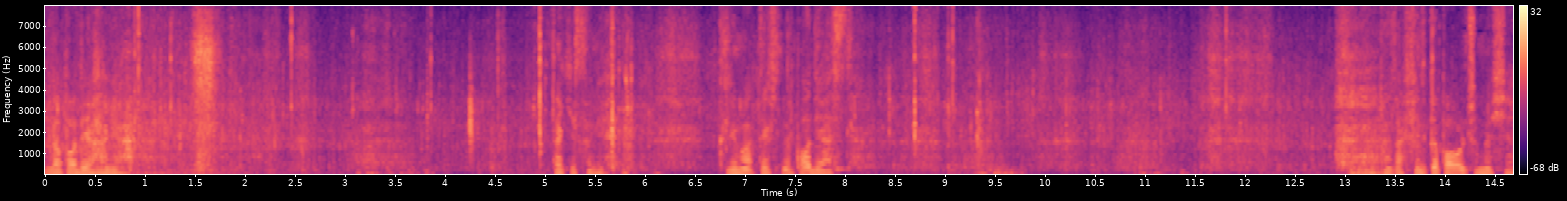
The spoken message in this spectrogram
do podjechania. Taki sobie klimatyczny podjazd. Za chwilkę połączymy się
